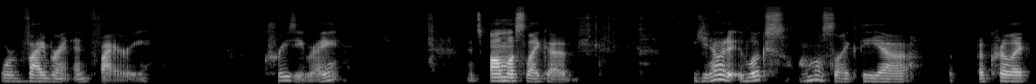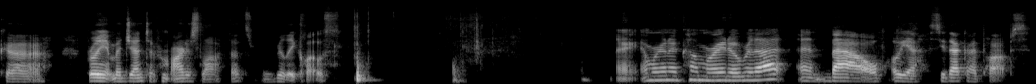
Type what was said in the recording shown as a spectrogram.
more vibrant and fiery. Crazy, right? It's almost like a, you know what? It looks almost like the uh, acrylic uh, brilliant magenta from Artist Loft. That's really close. All right, and we're gonna come right over that and bow. Oh yeah, see that guy pops.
